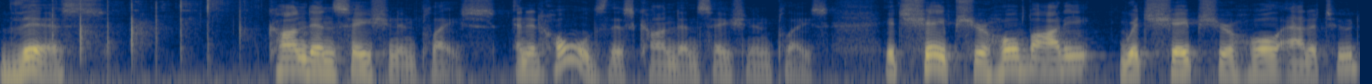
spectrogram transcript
this condensation in place. And it holds this condensation in place. It shapes your whole body, which shapes your whole attitude,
